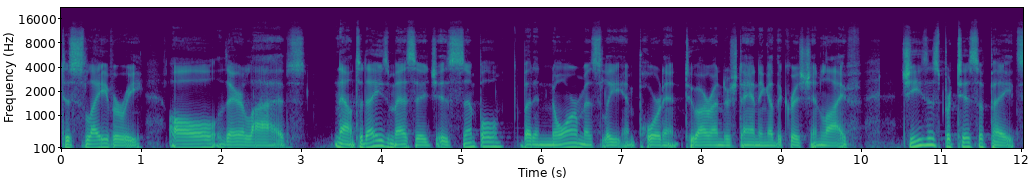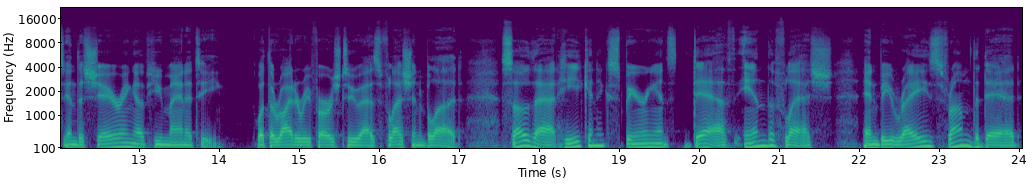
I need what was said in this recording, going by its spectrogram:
to slavery all their lives. Now, today's message is simple but enormously important to our understanding of the Christian life. Jesus participates in the sharing of humanity, what the writer refers to as flesh and blood, so that he can experience death in the flesh and be raised from the dead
